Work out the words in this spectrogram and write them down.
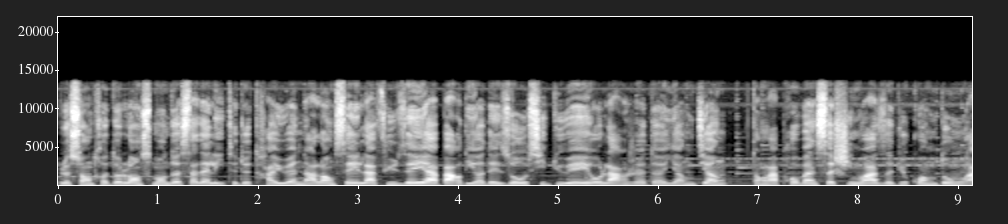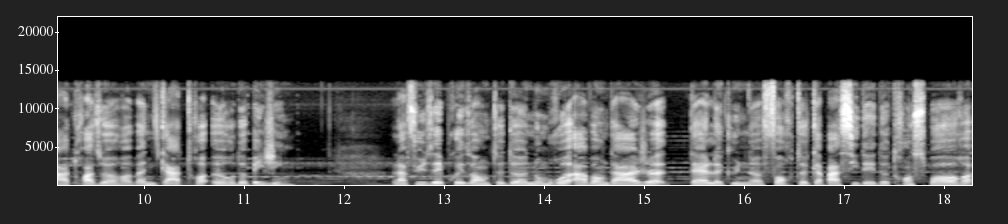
Le centre de lancement de satellites de Taiyuan a lancé la fusée à partir des eaux situées au large de Yangjiang, dans la province chinoise du Guangdong, à 3h24 heure de Beijing. La fusée présente de nombreux avantages tels qu'une forte capacité de transport,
